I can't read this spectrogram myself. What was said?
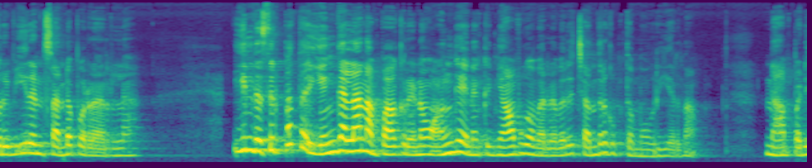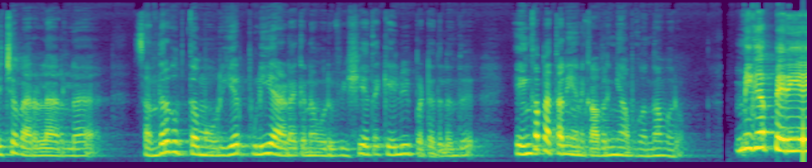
ஒரு வீரன் சண்டை போடுறாருல இந்த சிற்பத்தை எங்கெல்லாம் நான் பார்க்குறேனோ அங்கே எனக்கு ஞாபகம் வர்றவர் சந்திரகுப்த மௌரியர் தான். நான் படித்த வரலாறில் சந்திரகுப்த மௌரியர் புலியை அடக்கின ஒரு விஷயத்தை கேள்விப்பட்டதுலேருந்து எங்கே பார்த்தாலும் எனக்கு அவர் ஞாபகம் தான் வரும். மிகப்பெரிய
